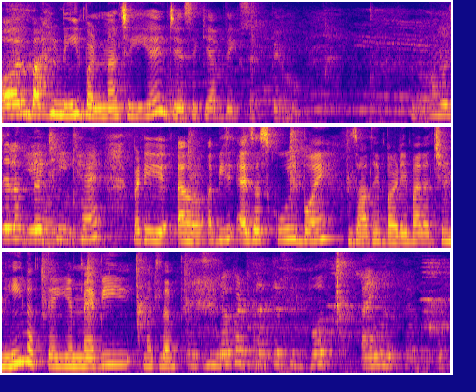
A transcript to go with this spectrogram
और बाल नहीं बढ़ना चाहिए जैसे कि आप देख सकते हो। मुझे लगता ये है ठीक है बट ये अभी एज अ स्कूल बॉय ज़्यादा बड़े बाल अच्छे नहीं लगते ये मैं भी मतलब ज़ीरो कट करते फिर बहुत टाइम लगता है।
